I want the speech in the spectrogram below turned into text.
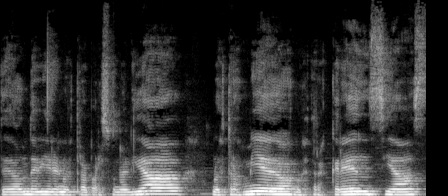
de dónde viene nuestra personalidad, nuestros miedos, nuestras creencias.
